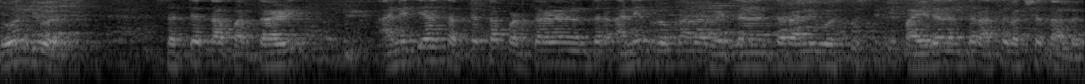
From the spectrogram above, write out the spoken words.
दोन दिवस सत्यता पडताळली. आणि त्या सत्यता पडताळल्यानंतर अनेक लोकांना भेटल्यानंतर आणि वस्तुस्थिती पाहिल्यानंतर असं लक्षात आलं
